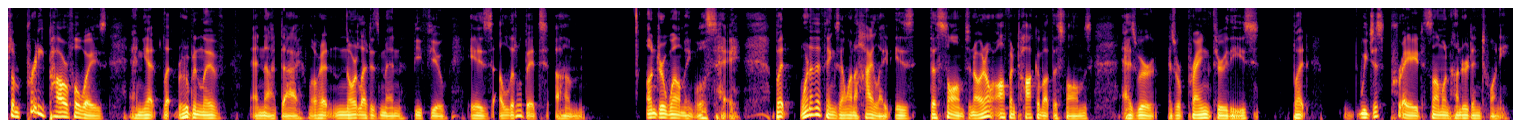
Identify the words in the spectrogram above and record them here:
some pretty powerful ways. And yet, let Reuben live and not die, Lord, nor let his men be few, is a little bit um, underwhelming, we'll say. But one of the things I want to highlight is the Psalms. And I don't often talk about the Psalms as we're as we're praying through these, but we just prayed Psalm 120.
